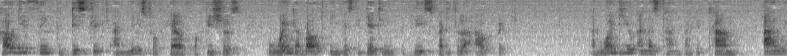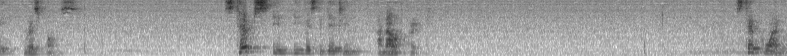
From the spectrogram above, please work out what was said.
how do you think the district and Ministry of Health officials went about investigating this particular outbreak? And what do you understand by the term early response? Steps in investigating an outbreak. Step 1.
